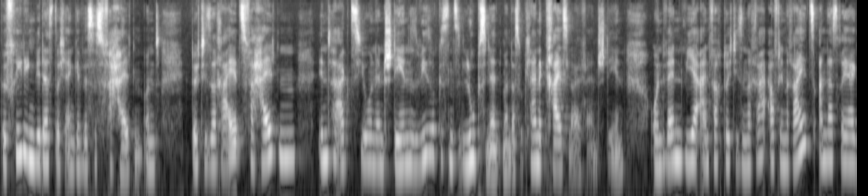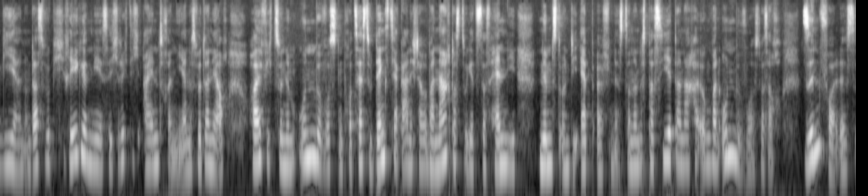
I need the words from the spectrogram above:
befriedigen wir das durch ein gewisses Verhalten. Und durch diese Reiz-Verhalten-Interaktion entstehen, wie so Loops nennt man das, so kleine Kreisläufe entstehen. Und wenn wir einfach durch diesen auf den Reiz anders reagieren und das wirklich regelmäßig richtig eintrainieren, das wird dann ja auch häufig zu einem unbewussten Prozess. Du denkst ja gar nicht darüber nach, dass du jetzt das Handy nimmst und die App öffnest, sondern das passiert dann nachher irgendwann unbewusst, was auch sinnvoll ist,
